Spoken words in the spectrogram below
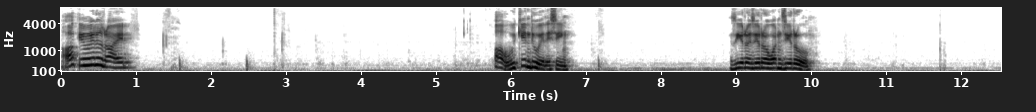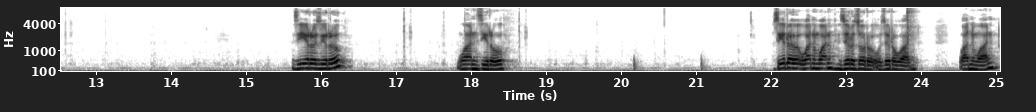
Okay, we'll right. Oh, we can do it, I think. 0010. Zero zero one zero zero one one zero zero zero one one one.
